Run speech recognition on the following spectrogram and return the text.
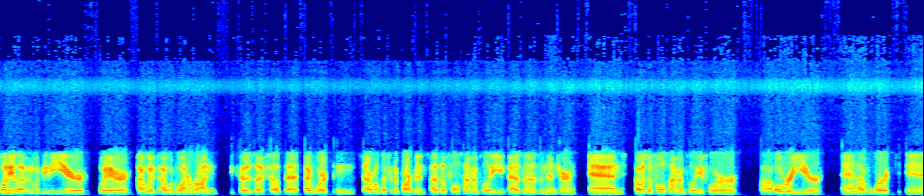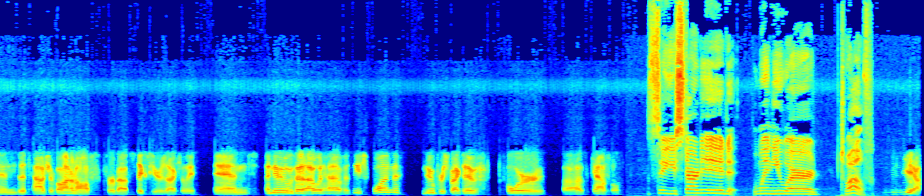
2011 would be the year where I would I would want to run because I felt that I've worked in several different departments as a full-time employee, as an, as an intern, and I was a full-time employee for uh, over a year, and I've worked in the township on and off for about six years actually. And I knew that I would have at least one new perspective for uh, the council. So you started when you were 12. Yeah,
